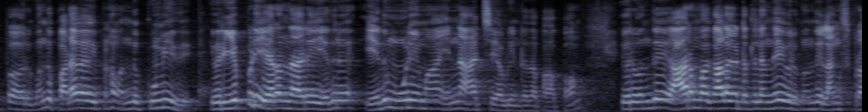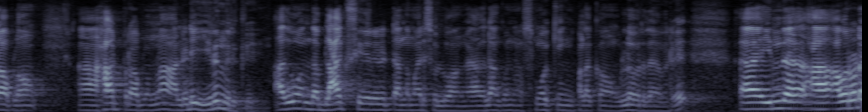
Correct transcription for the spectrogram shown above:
இப்போ அவருக்கு வந்து பட வாய்ப்புலாம் வந்து குமியுது. இவர் எப்படி இறந்தார்? எது எது மூலியமாக என்ன ஆச்சு அப்படின்றத பார்ப்போம். இவர் வந்து ஆரம்ப காலகட்டத்திலேருந்தே இவருக்கு வந்து லங்ஸ் ப்ராப்ளம் ஹார்ட் ப்ராப்ளம்லாம் ஆல்ரெடி இருந்திருக்கு. அதுவும் அந்த பிளாக் சிகரெட் அந்த மாதிரி சொல்லுவாங்க. அதெல்லாம் கொஞ்சம் ஸ்மோக்கிங் பழக்கம் உள்ளவர் தான் அவர் இந்த அவரோட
